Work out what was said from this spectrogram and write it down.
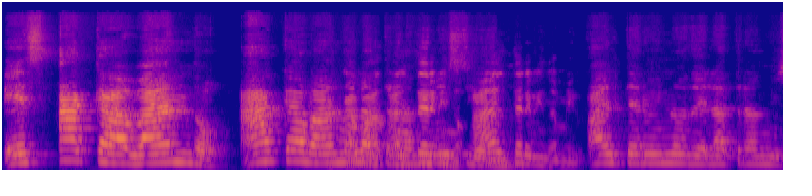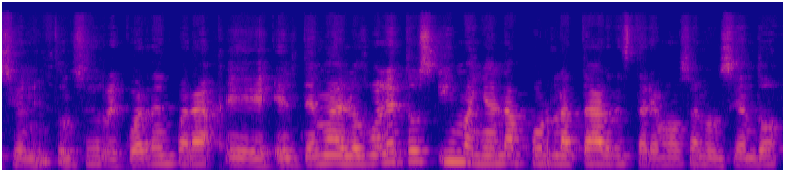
Es acabando, acabando la transmisión. Al término, amigo. Al término de la transmisión. Entonces recuerden para eh, el tema de los boletos y mañana por la tarde estaremos anunciando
